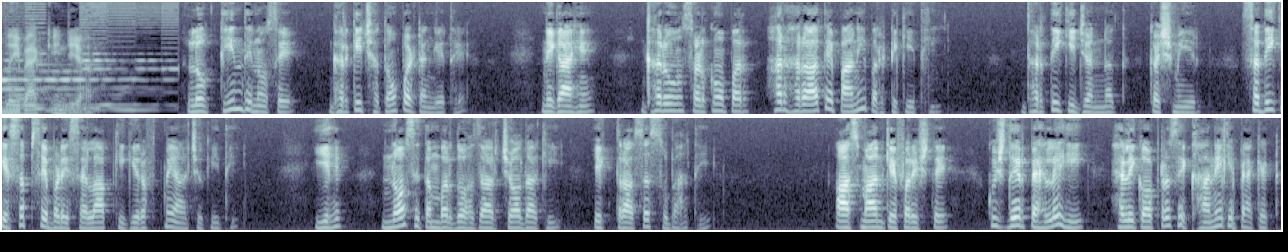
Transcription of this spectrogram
प्लेबैक इंडिया लोग तीन दिनों से घर की छतों पर टंगे थे। निगाहें घरों, सड़कों पर हर हराते पानी पर टिकी थीं। धरती की जन्नत कश्मीर सदी के सबसे बड़े सैलाब की गिरफ्त में आ चुकी थी। यह 9 सितंबर 2014 की एक त्रासद सुबह थी। आसमान के फरिश्ते कुछ देर पहले ही हेलीकॉप्टर से खाने के पैकेट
